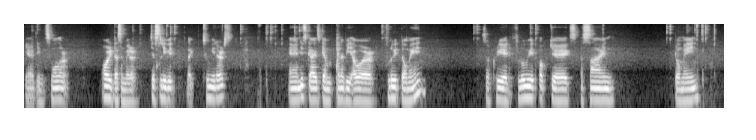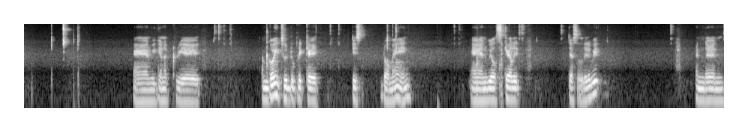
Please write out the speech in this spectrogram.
Yeah I think smaller. Or it doesn't matter. Just leave it like two meters. And this guy is gonna be our fluid domain. So create fluid objects assign domain and we're gonna create I'm going to duplicate this domain and we'll scale it just a little bit and then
